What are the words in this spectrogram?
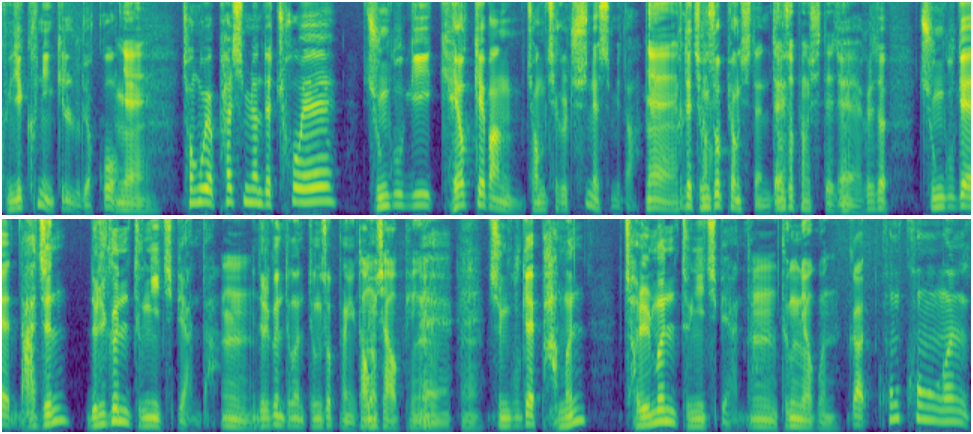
굉장히 큰 인기를 누렸고 예. 1980년대 초에 중국이 개혁 개방 정책을 추진했습니다. 예. 그때 그렇죠. 등소평 시대인데 등소평 시대죠. 예, 그래서 중국의 낮은 늙은 등이 지배한다. 음. 늙은 등은 등소평이고 덩샤오핑. 예. 예. 중국의 밤은 젊은 등이 지배한다. 음, 등려군. 그러니까 홍콩은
